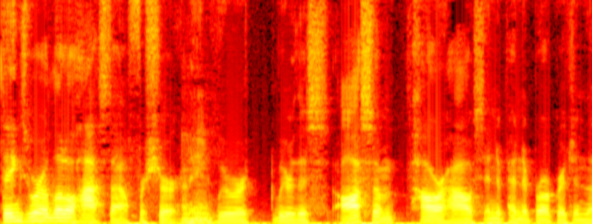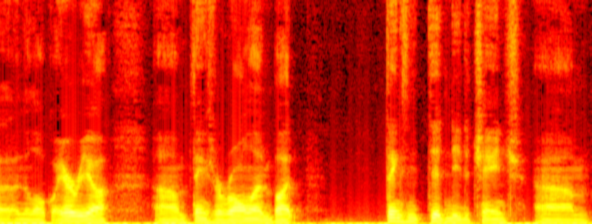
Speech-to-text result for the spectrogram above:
things were a little hostile for sure I mean we were we were this awesome powerhouse independent brokerage in the in the local area um, things were rolling but things did need to change, um,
